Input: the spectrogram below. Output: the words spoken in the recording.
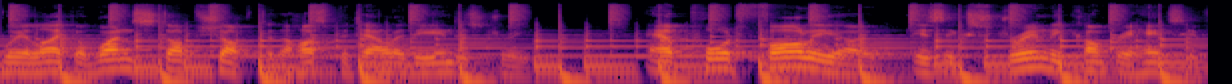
we're like a one-stop shop to the hospitality industry. Our portfolio is extremely comprehensive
